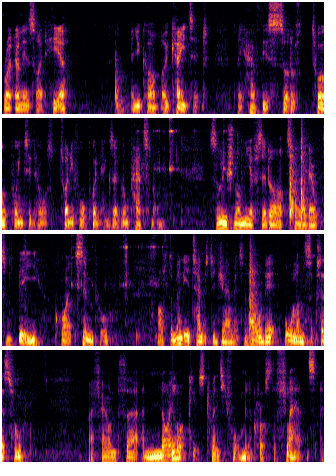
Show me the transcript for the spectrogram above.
right down inside here, and you can't locate it. They have this sort of 12 pointed or 24 point hexagonal pattern on. Solution on the FZR turned out to be quite simple. After many attempts to jam it and hold it, all unsuccessful, I found that a nyloc, it's 24mm across the flats, I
